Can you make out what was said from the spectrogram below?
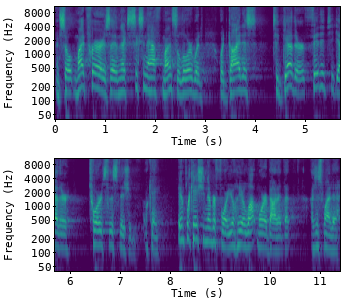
And so, my prayer is that in the next six and a half months, the Lord would, would guide us together, fitted together towards this vision. Okay, implication number four, you'll hear a lot more about it, but I just wanted to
